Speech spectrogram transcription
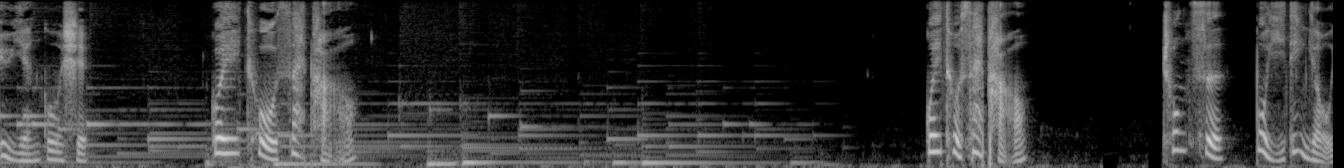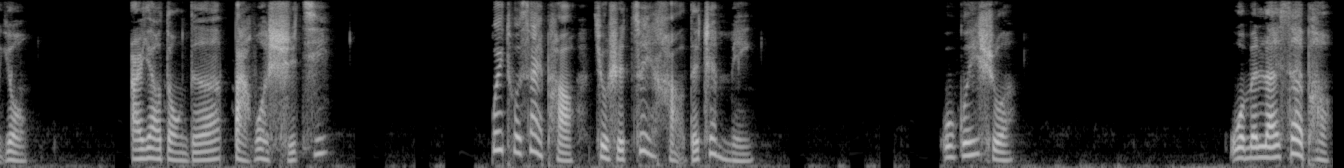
寓言故事《龟兔赛跑》。龟兔赛跑，冲刺不一定有用，而要懂得把握时机。龟兔赛跑就是最好的证明。乌龟说：“我们来赛跑，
